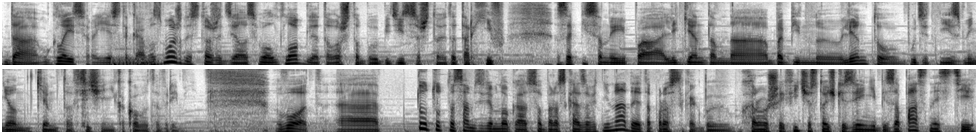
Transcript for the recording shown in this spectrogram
Да, у Глейсера есть такая возможность тоже делать World Log для того, чтобы убедиться, что этот архив, записанный по легендам на бобинную ленту, будет не изменен кем-то в течение какого-то времени. Вот. Тут, тут на самом деле много особо рассказывать не надо, это просто как бы хорошая фича с точки зрения безопасности.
